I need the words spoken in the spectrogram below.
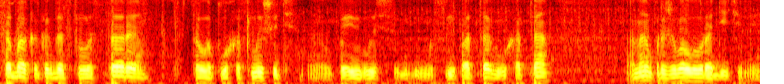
Собака, когда стала старая, стала плохо слышать, появилась слепота, глухота. Она проживала у родителей.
